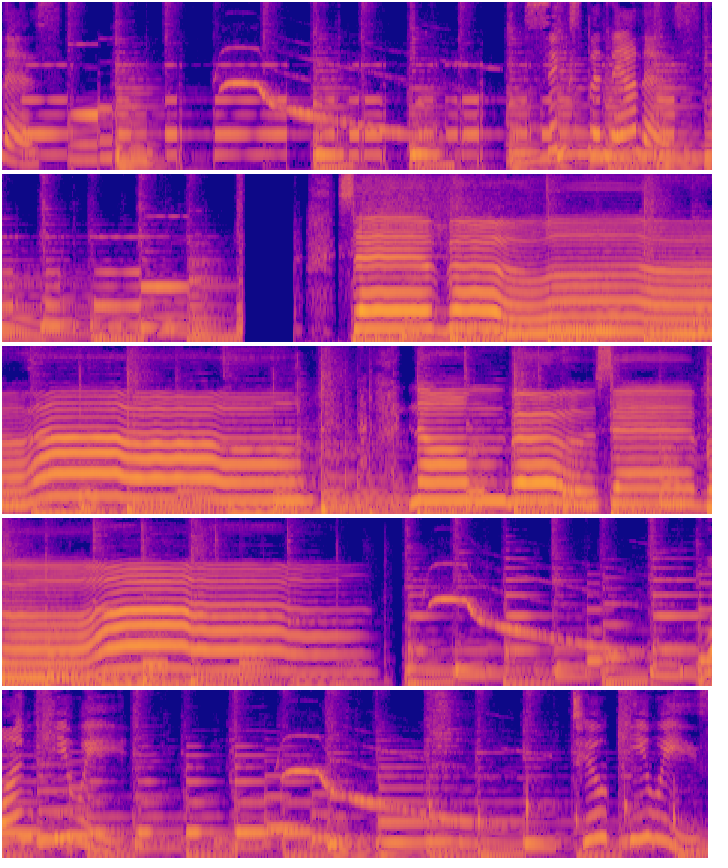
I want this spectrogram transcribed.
bananas. Six bananas. Seven. Number seven. One kiwi. Two kiwis.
